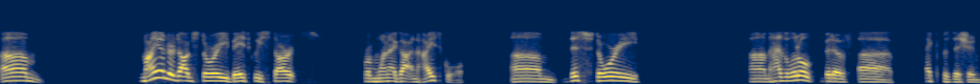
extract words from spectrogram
Um, my underdog story basically starts from when I got in high school. Um, this story Um, has a little bit of uh, exposition,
